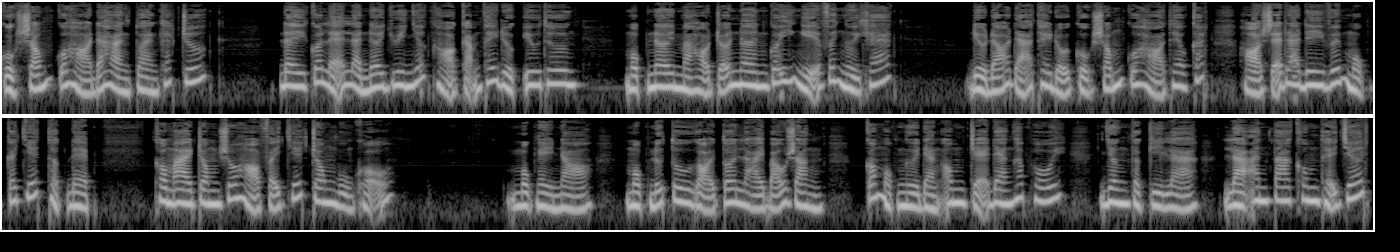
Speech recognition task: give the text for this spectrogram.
cuộc sống của họ đã hoàn toàn khác trước. Đây có lẽ là nơi duy nhất họ cảm thấy được yêu thương, một nơi mà họ trở nên có ý nghĩa với người khác. Điều đó đã thay đổi cuộc sống của họ theo cách họ sẽ ra đi với một cái chết thật đẹp. Không ai trong số họ phải chết trong buồn khổ. Một ngày nọ, một nữ tu gọi tôi lại bảo rằng có một người đàn ông trẻ đang hấp hối, nhưng thật kỳ lạ là anh ta không thể chết.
